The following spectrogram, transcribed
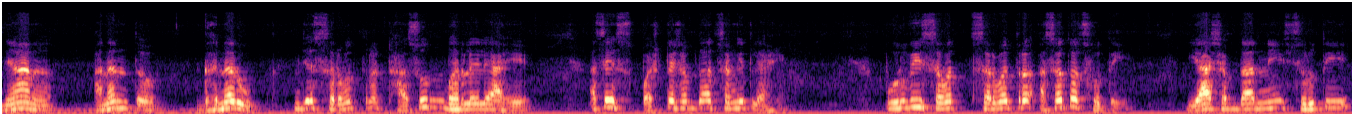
ज्ञान अनंत घनरूप म्हणजे सर्वत्र ठासून भरलेले आहे असे स्पष्ट शब्दात सांगितले आहे. पूर्वी सर्वत्र असतच होते. या शब्दांनी श्रुती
